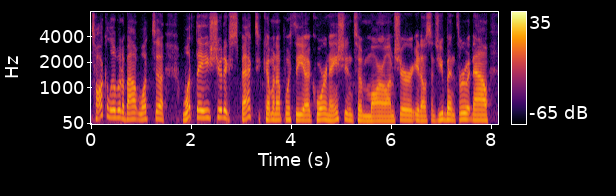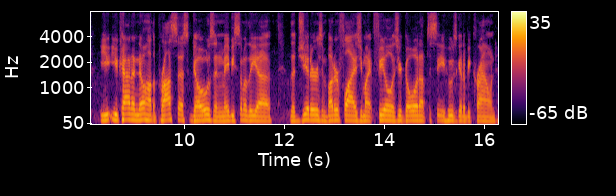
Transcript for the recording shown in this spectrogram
talk a little bit about what uh, what they should expect coming up with the uh, coronation tomorrow? I'm sure you know since you've been through it now, you you kind of know how the process goes, and maybe some of the uh, the jitters and butterflies you might feel as you're going up to see who's going to be crowned.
